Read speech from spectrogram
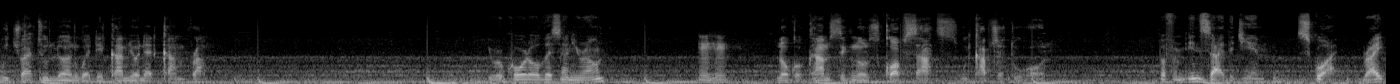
We try to learn where the camionette come from. You record all this on your own? Mm-hmm. Local cam signals, corp sats, we capture to all. But from inside the gym, squat, right?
